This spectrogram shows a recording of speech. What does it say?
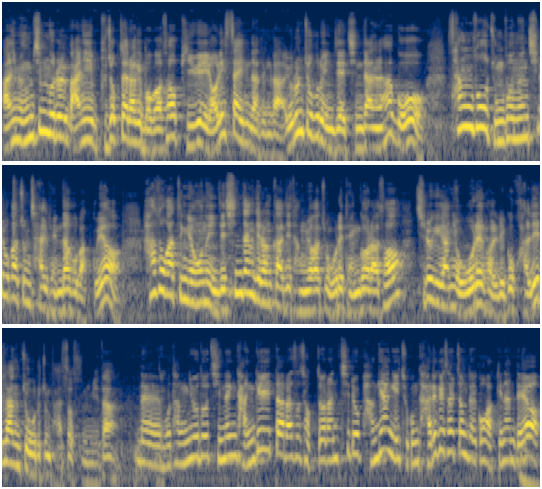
아니면 음식물을 많이 부적절하게 먹어서 비위에 열이 쌓인다든가 이런 쪽으로 이제 진단을 하고 상소, 중소는 치료가 좀 잘 된다고 봤고요. 하소 같은 경우는 이제 신장 질환까지 당뇨가 좀 오래된 거라서 치료 기간이 오래 걸리고 관리를 하는 쪽으로 좀 봤었습니다. 네, 뭐 당뇨도 진행 단계에 따라서 적절한 치료 방향이 조금 다르게 설정될 것 같긴 한데요.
